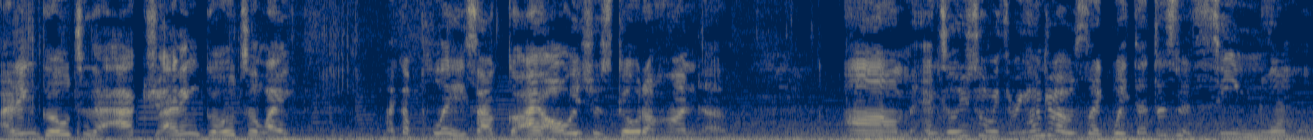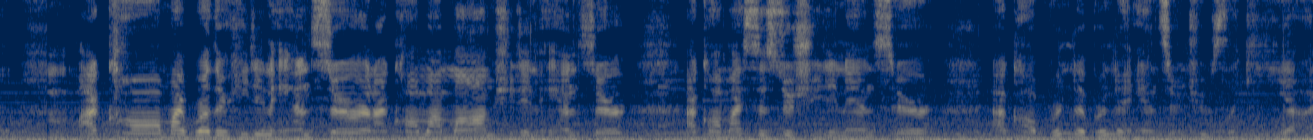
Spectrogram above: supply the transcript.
I didn't go to the actual, I didn't go to like, like a place. I, I always just go to Honda um until he told me 300 i was like wait that doesn't seem normal i called my brother he didn't answer and i called my mom she didn't answer. I called my sister she didn't answer. I called brenda brenda answered and she was like yeah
